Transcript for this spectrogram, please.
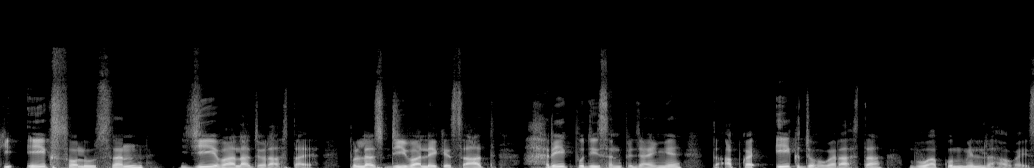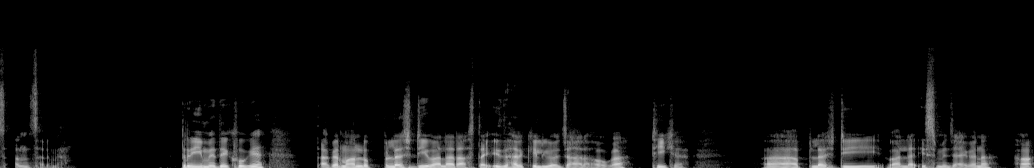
कि एक सॉल्यूशन ये वाला जो रास्ता है, प्लस डी वाले के साथ हर एक पोजीशन पे जाएँगे तो आपका एक जो होगा रास्ता वो आपको मिल रहा होगा इस आंसर में। ट्री में देखोगे अगर मान लो प्लस डी वाला रास्ता इधर के लिए जा रहा होगा ठीक है? आ, प्लस डी वाला इसमें जाएगा ना? हाँ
